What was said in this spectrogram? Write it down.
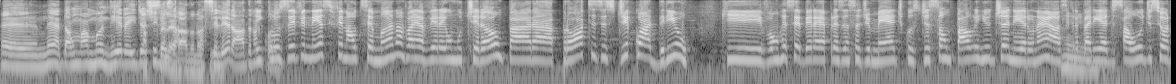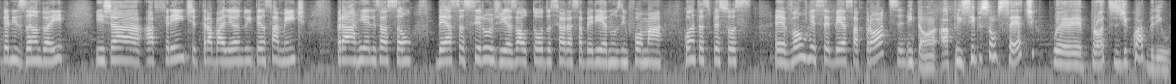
é, né, dar uma maneira aí de acelerada agilizar. Na acelerada na Inclusive, coisa. nesse final de semana vai haver aí um mutirão para próteses de quadril que vão receber a presença de médicos de São Paulo e Rio de Janeiro, né? A Secretaria hum. de Saúde se organizando aí e já à frente, trabalhando intensamente para a realização dessas cirurgias. Ao todo, a senhora saberia nos informar quantas pessoas é, vão receber essa prótese? Então, a, a princípio são sete é, próteses de quadril.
